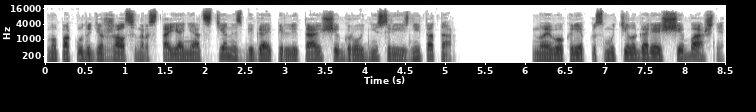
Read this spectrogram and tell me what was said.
но покуда держался на расстоянии от стены, избегая перелетающих гродни с резней татар. Но его крепко смутила горящая башня,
